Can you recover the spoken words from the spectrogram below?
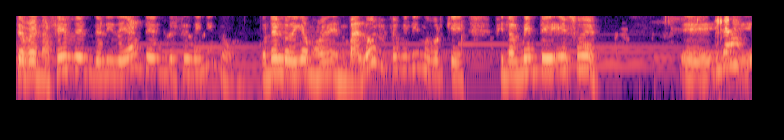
renacer del ideal del feminismo, ponerlo, digamos, en valor el feminismo, porque finalmente eso es. Eh, digamos, eh,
